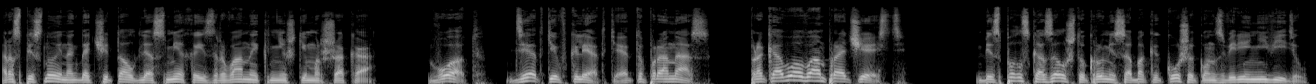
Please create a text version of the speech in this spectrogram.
Расписной иногда читал для смеха из рваной книжки Маршака. «Вот, детки в клетке, это про нас. Про кого вам прочесть?» Беспал сказал, что кроме собак и кошек он зверей не видел.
